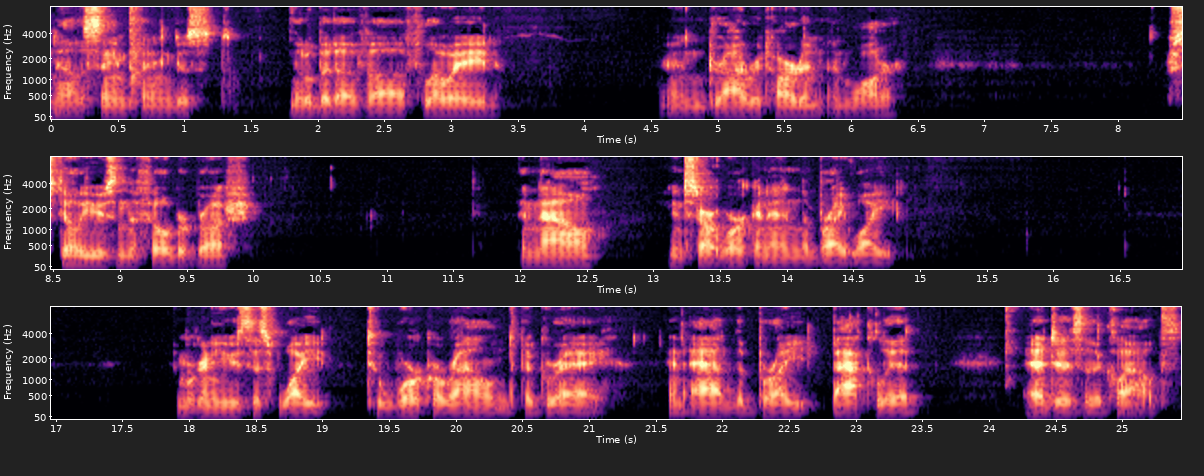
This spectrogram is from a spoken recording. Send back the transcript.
Now the same thing, just A little bit of uh, flow aid and dry retardant and water. We're still using the filbert brush. And now you can start working in the bright white. And we're going to use this white to work around the gray and add the bright backlit edges of the clouds.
